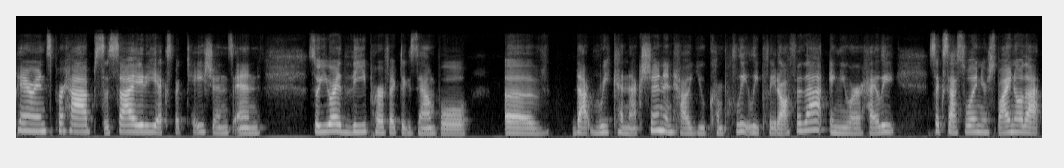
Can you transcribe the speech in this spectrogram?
parents, perhaps society, expectations. And so you are the perfect example of that reconnection and how you completely played off of that and you are highly successful in your spa. I know that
